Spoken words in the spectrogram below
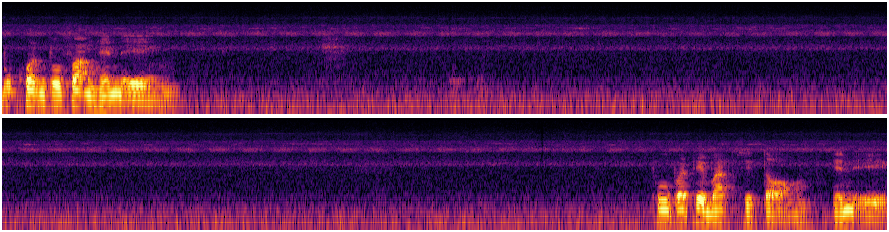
บุคคลผู้ฟังเห็นเองผู้ปฏิบัติสิตองเห็นเอง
